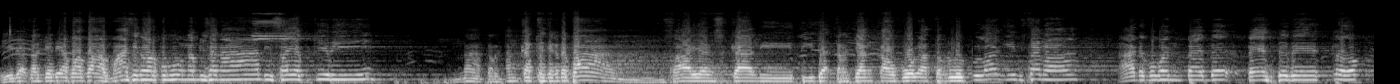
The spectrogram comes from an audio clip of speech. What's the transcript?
tidak terjadi apa-apa. Masih nomor punggung 6 di sana di sayap kiri. Nah terangkat saja ke depan. Sayang sekali tidak terjangkau. Bola terlup lagi di sana. Ada pemain PB, PSBB klub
